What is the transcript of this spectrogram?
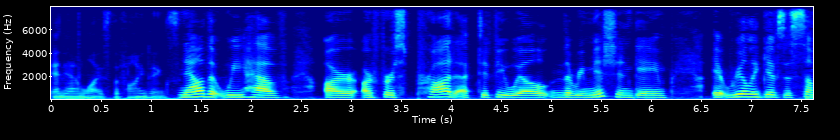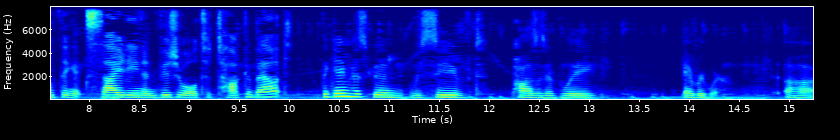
and analyzed the findings. Now that we have our, our first product, if you will, the Re-Mission game, it really gives us something exciting and visual to talk about. The game has been received positively everywhere. Uh,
